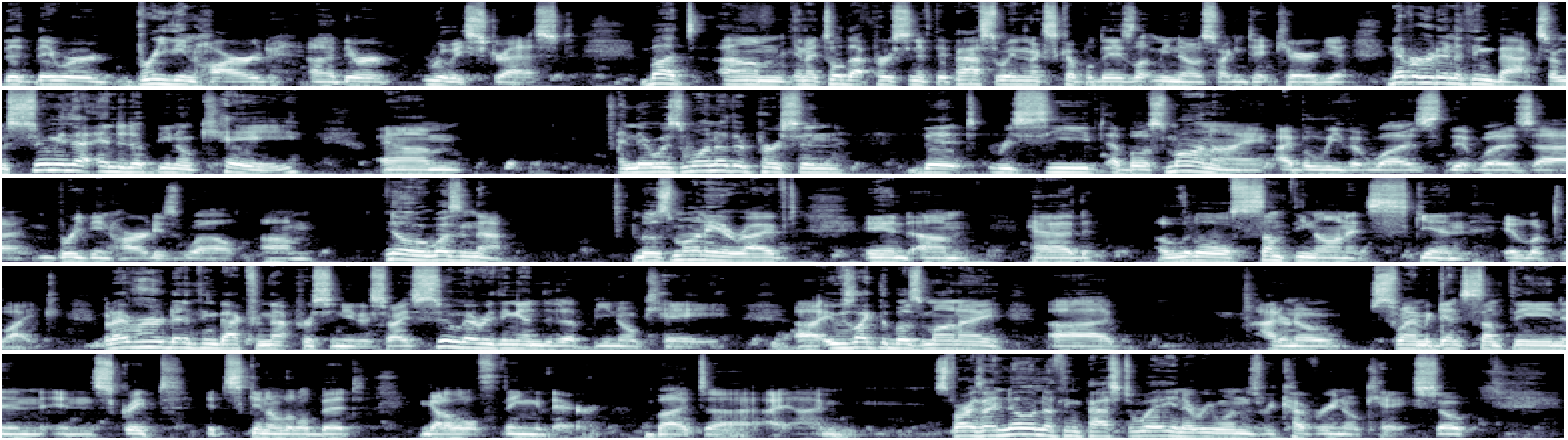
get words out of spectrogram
that they were breathing hard. Uh, they were really stressed. But um, and I told that person if they pass away in the next couple days, let me know so I can take care of you. Never heard anything back, so I'm assuming that ended up being okay. Um, and there was one other person that received a Boesemani, I believe it was, that was uh, breathing hard as well. Um, no, it wasn't that. Boesemani arrived and um, had a little something on its skin, it looked like. But I haven't heard anything back from that person either, so I assume everything ended up being okay. Uh, it was like the Boesemani, uh, I don't know, swam against something and, and scraped its skin a little bit and got a little thing there. But uh, I, I'm, as far as I know, nothing passed away and everyone's recovering okay. So,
